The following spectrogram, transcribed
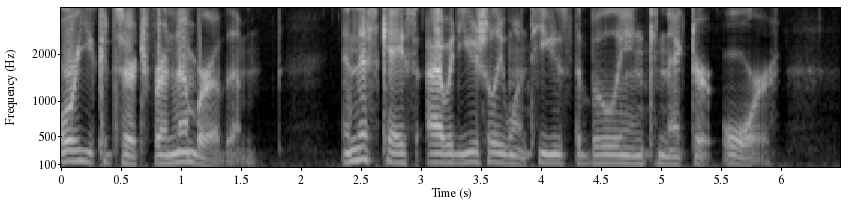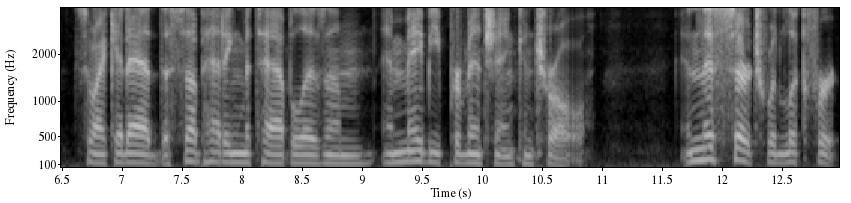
or you could search for a number of them. In this case, I would usually want to use the Boolean connector OR, so I could add the subheading metabolism and maybe prevention and control. And this search would look for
